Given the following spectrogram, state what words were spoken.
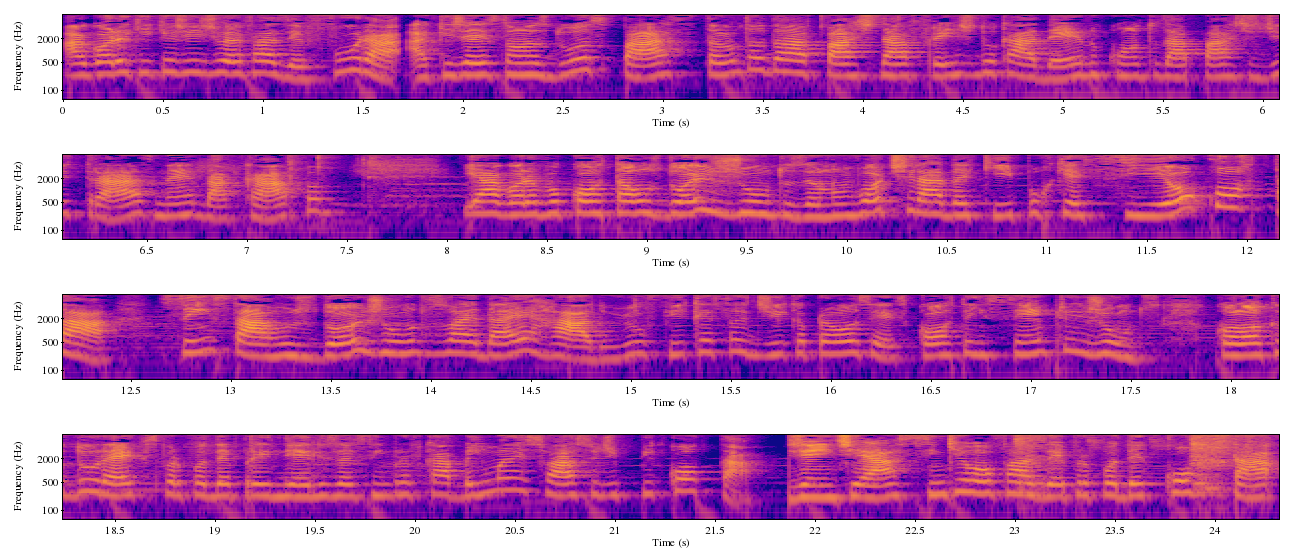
Agora, o que, que a gente vai fazer? Furar. Aqui já estão as duas partes, tanto da parte da frente do caderno, quanto da parte de trás, né, da capa. E agora eu vou cortar os dois juntos, eu não vou tirar daqui, porque se eu cortar sem estar os dois juntos, vai dar errado, viu? Fica essa dica pra vocês, cortem sempre juntos. Coloca durex pra poder prender eles assim, pra ficar bem mais fácil de picotar. Gente, é assim que eu vou fazer pra poder cortar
